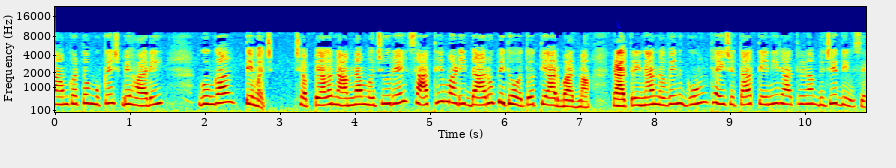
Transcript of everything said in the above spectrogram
કામ કરતો મુકેશ બિહારી ગુંગા તેમજ છપ્યા નામના મજૂરે સાથે મળી દારૂ પીધો હતો ત્યારબાદમાં. રાત્રિના નવીન ગુમ થઈ જતા તેની રાત્રિના બીજે દિવસે.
